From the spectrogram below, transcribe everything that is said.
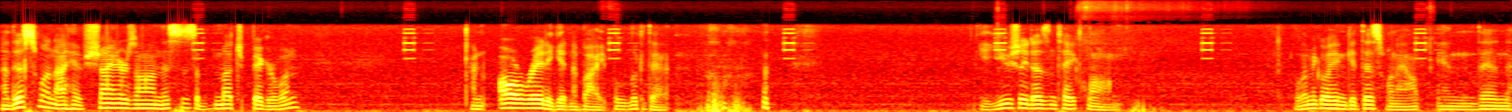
Now this one I have shiners on. This is a much bigger one. I'm already getting a bite, but look at that. it usually doesn't take long. Well, let me go ahead and get this one out, and then...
